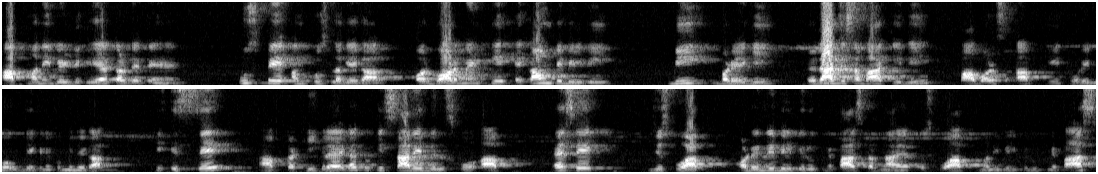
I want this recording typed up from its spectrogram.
आप मनी बिल डिक्लेयर कर देते हैं, उस पे अंकुश लगेगा और गवर्नमेंट की अकाउंटेबिलिटी भी बढ़ेगी। राज्यसभा की भी पावर्स आपकी थोड़ी बहुत देखने को मिलेगा कि इससे आपका ठीक रहेगा, क्योंकि सारे बिल्स को आप ऐसे जिसको आप ऑर्डिनरी बिल के रूप में पास करना है, उसको आप मनी बिल के रूप में पास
